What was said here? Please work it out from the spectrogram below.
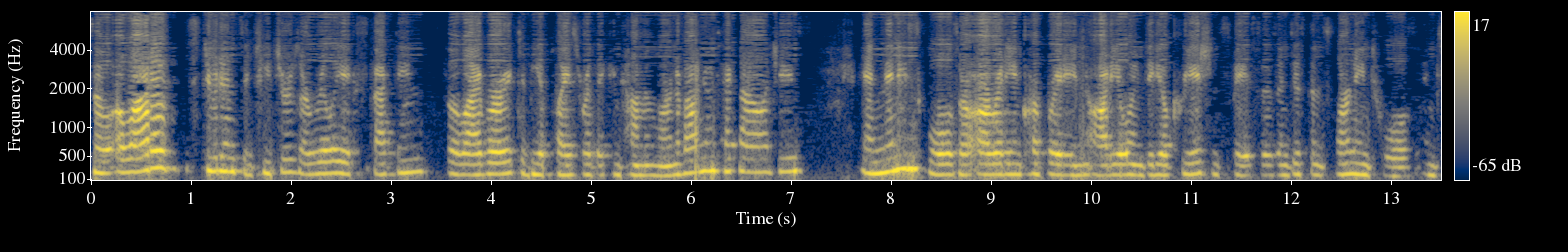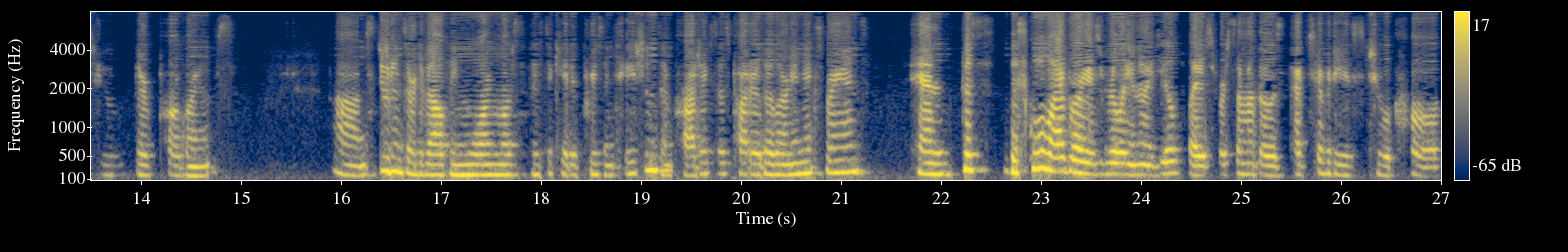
So a lot of students and teachers are really expecting the library to be a place where they can come and learn about new technologies. And many schools are already incorporating audio and video creation spaces and distance learning tools into their programs. Um, students are developing more and more sophisticated presentations and projects as part of their learning experience. And this, the school library is really an ideal place for some of those activities to occur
